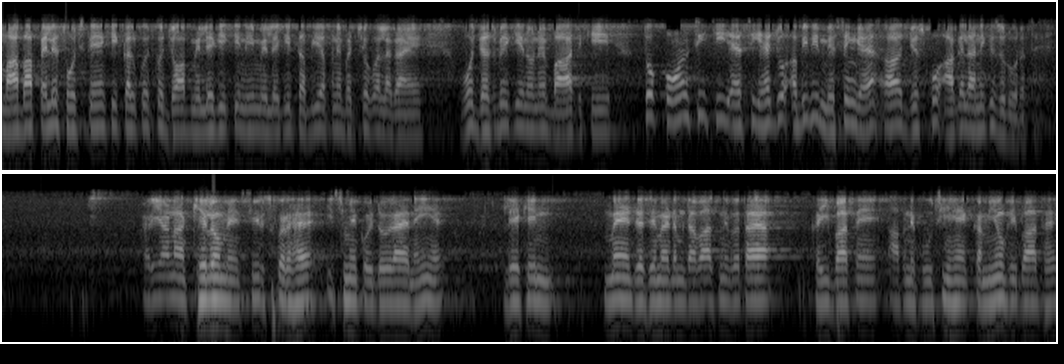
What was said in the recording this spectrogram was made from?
माँ बाप पहले सोचते हैं कि कल को इसको जॉब मिलेगी कि नहीं मिलेगी तभी अपने बच्चों को लगाएँ। वो जज्बे की इन्होंने बात की। तो कौन सी चीज़ ऐसी है जो अभी भी मिसिंग है जिसको आगे लाने की ज़रूरत है? हरियाणा खेलों में शीर्ष पर है इसमें कोई दो राय नहीं है। लेकिन मैं जैसे मैडम डवास ने बताया कई बातें आपने पूछी हैं, कमियों की बात है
